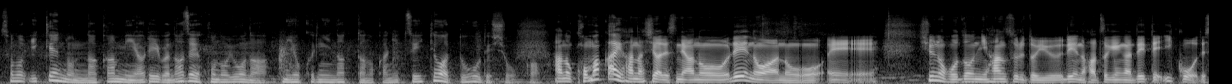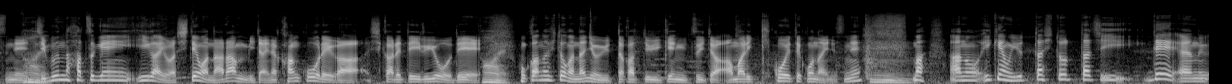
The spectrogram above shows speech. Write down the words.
その意見の中身あるいはなぜこのような見送りになったのかについてはどうでしょうか？あの細かい話はですね、あの例のあの、えー種の保存に反するという例の発言が出て以降、ですね、はい。自分の発言以外はしてはならんみたいな慣行令が敷かれているようで、はい。他の人が何を言ったかという意見についてはあまり聞こえてこないんですね。うん。まあ、あの意見を言った人たちで、あの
